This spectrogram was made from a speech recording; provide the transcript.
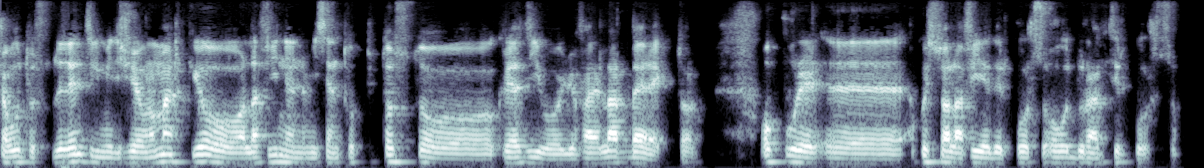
ho avuto studenti che mi dicevano Marco io alla fine mi sento piuttosto creativo, voglio fare l'art director, oppure eh, questo alla fine del corso o durante il corso,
